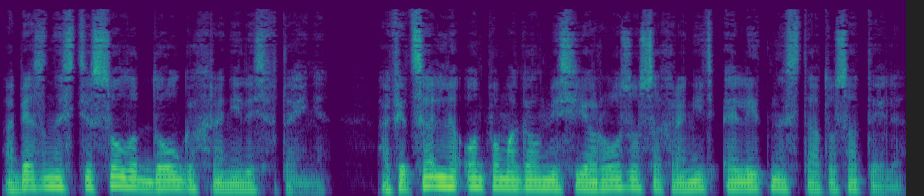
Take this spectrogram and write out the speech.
Обязанности Соло долго хранились в тайне. Официально он помогал месье Розу сохранить элитный статус отеля.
